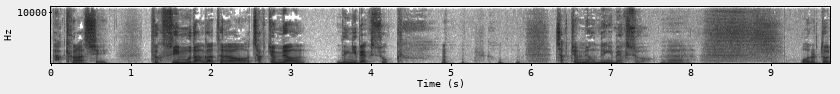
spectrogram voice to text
박현아 씨. 특수 임무단 같아요. 작전명 능이백숙. 작전명 능이백숙. 예. 오늘 또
